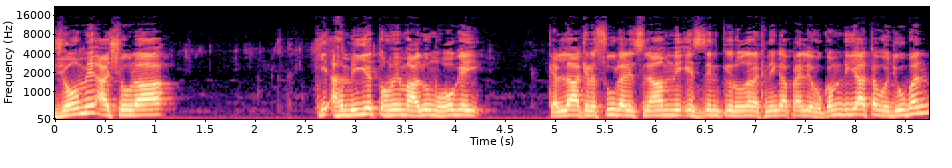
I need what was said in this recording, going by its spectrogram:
یوم عاشورہ کی اہمیت تو ہمیں معلوم ہو گئی کہ اللہ کے رسول علیہ السلام نے اس دن کے روزہ رکھنے کا پہلے حکم دیا تھا وجوباً،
